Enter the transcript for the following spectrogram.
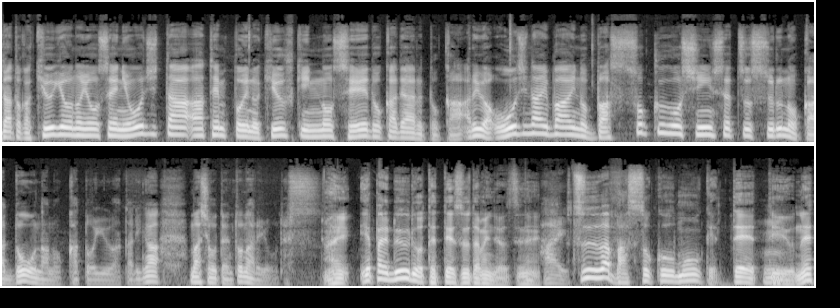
だとか休業の要請に応じた店舗への給付金の制度化であるとかあるいは応じない場合の罰則を新設するのかどうなのかというあたりが、まあ、焦点となるようです、はい、やっぱりルールを徹底するためにはですね、はい、普通は罰則を設けてっていうね、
